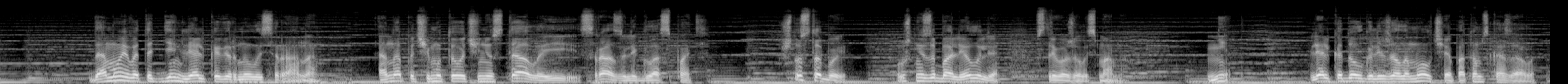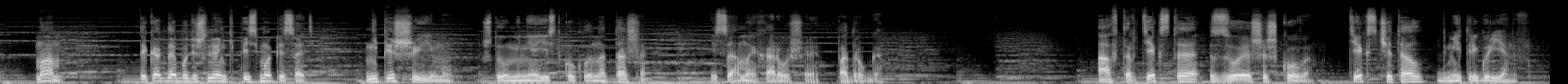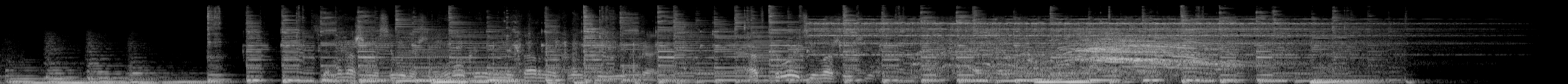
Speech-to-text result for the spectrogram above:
Домой в этот день Лялька вернулась рано. Она почему-то очень устала и сразу легла спать. «Что с тобой? Уж не заболела ли?» – встревожилась мама. «Нет, Лялька долго лежала молча, а потом сказала. «Мам, ты когда будешь Леньке письмо писать, не пиши ему, что у меня есть кукла Наташа и самая хорошая подруга». Автор текста Зоя Шишкова. Текст читал Дмитрий Гурьянов.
